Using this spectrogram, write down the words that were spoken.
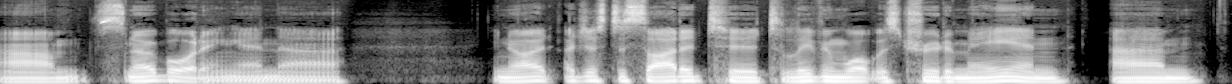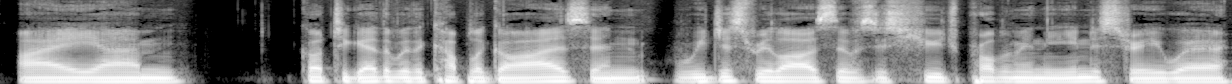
um, snowboarding, and uh, you know, I, I just decided to to live in what was true to me, and um, I um, got together with a couple of guys and we just realized there was this huge problem in the industry where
